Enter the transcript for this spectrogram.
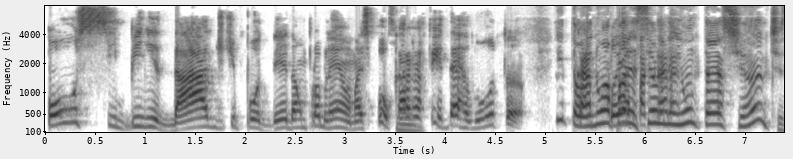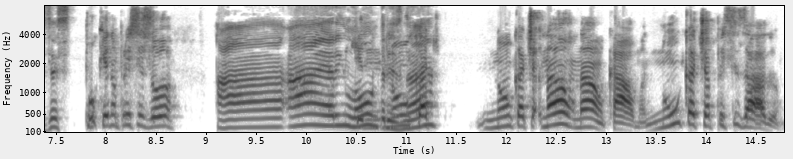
possibilidade de poder dar um problema. Mas, pô, o Sim. cara já fez 10 lutas. Então, ele não apareceu em nenhum teste antes? Esse... Porque não precisou. Ah, ah era em Londres, nunca, né? Nunca tinha. Não, não, calma. Nunca tinha precisado.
